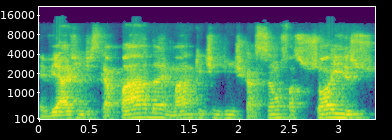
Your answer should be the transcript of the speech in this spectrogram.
É viagem de escapada, é marketing de indicação, faço só isso.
